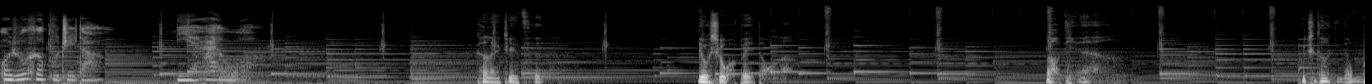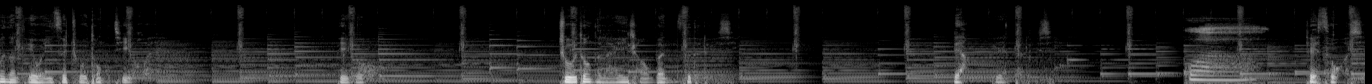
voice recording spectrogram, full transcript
我如何不知道你也爱我？看来这次。又是我被动了，老天啊！不知道你能不能给我一次主动的机会，比如主动的来一场文字的旅行，两个人的旅行。我这次我先，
